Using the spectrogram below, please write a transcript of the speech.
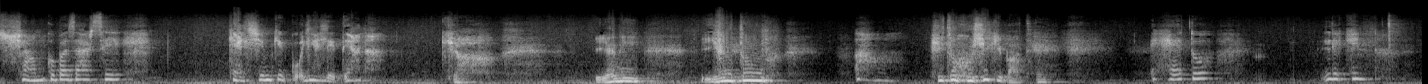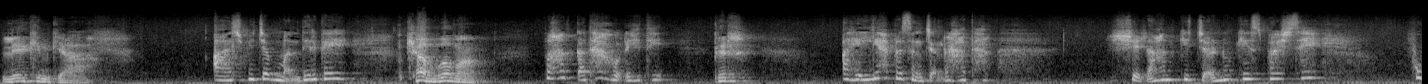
शाम को बाज़ार से कैल्शियम की गोलियाँ लेते आना। क्या? यानी यानी तुम ये तो खुशी की बात है। है तो लेकिन लेकिन क्या? आज मैं जब मंदिर गए क्या हुआ वहाँ? वहाँ कथा हो रही थी। फिर? अहिल्या प्रसंग चल रहा था। श्री राम के चरणों के स्पर्श से वो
